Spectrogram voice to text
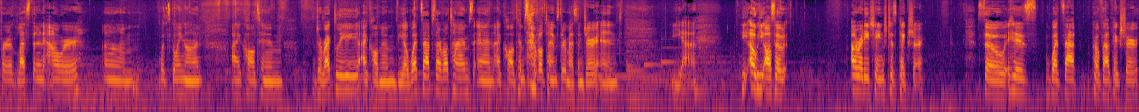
for less than an hour. Um, what's going on? I called him directly. I called him via WhatsApp several times, and I called him several times through Messenger. And yeah, he oh he also already changed his picture. So his WhatsApp profile picture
